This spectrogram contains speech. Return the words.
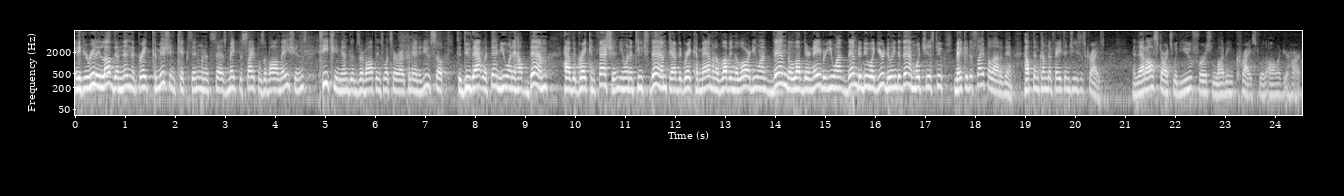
And if you really love them, then the Great Commission kicks in when it says, Make disciples of all nations, teaching them to observe all things whatsoever I've commanded you. So to do that with them, you want to help them have the great confession. You want to teach them to have the great commandment of loving the Lord. You want them to love their neighbor. You want them to do what you're doing to them, which is to make a disciple out of them. Help them come to faith in Jesus Christ. And that all starts with you first loving Christ with all of your heart.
